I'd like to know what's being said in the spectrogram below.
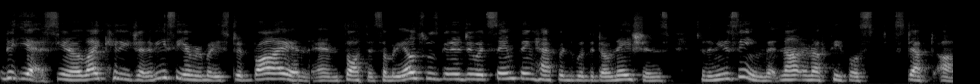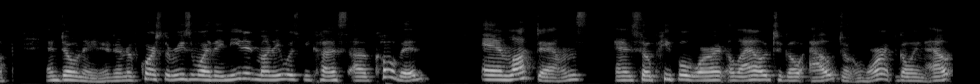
but yes, you know, like Kitty Genovese, everybody stood by and, and thought that somebody else was going to do it. Same thing happened with the donations to the museum, that not enough people st- stepped up and donated. And of course, the reason why they needed money was because of COVID and lockdowns. And so people weren't allowed to go out or weren't going out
